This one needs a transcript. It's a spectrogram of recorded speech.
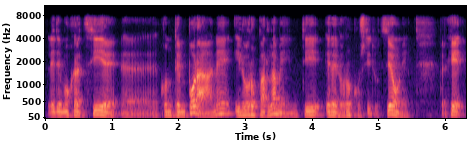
le democrazie eh, contemporanee, i loro parlamenti e le loro costituzioni, perché eh,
